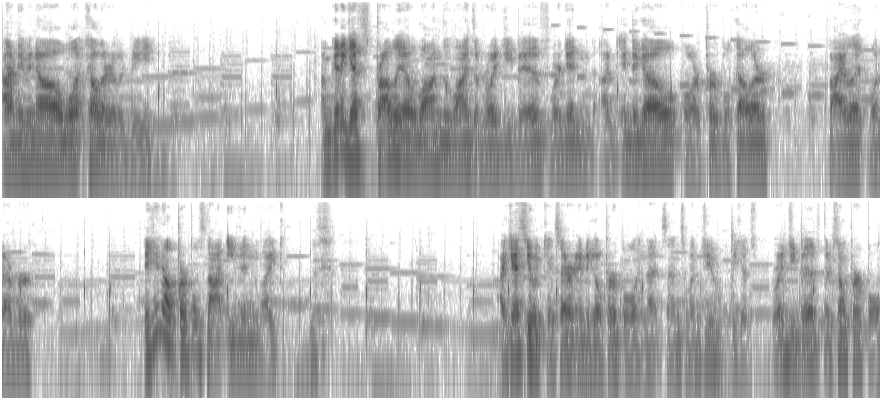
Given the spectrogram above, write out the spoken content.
I don't even know what color it would be. I'm gonna guess probably along the lines of Roy G. Biv. We're getting an indigo or purple color, violet, whatever. Did you know purple's not even like. I guess you would consider indigo purple in that sense, wouldn't you? Because Roy G. Biv, there's no purple.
